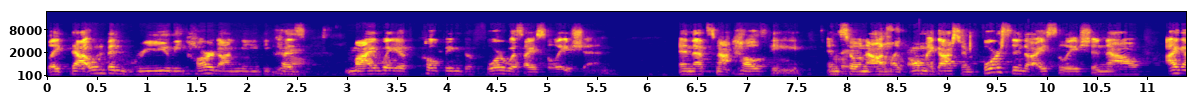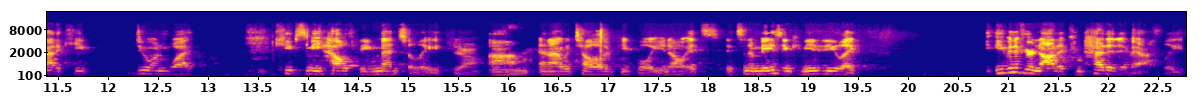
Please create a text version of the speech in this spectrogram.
like that would have been really hard on me because Yeah. My way of coping before was isolation and that's not healthy. And so now I'm like, oh my gosh, I'm forced into isolation now. I got to keep doing what keeps me healthy mentally. Yeah. Um, and I would tell other people, you know, it's it's an amazing community. Like, even if you're not a competitive athlete,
